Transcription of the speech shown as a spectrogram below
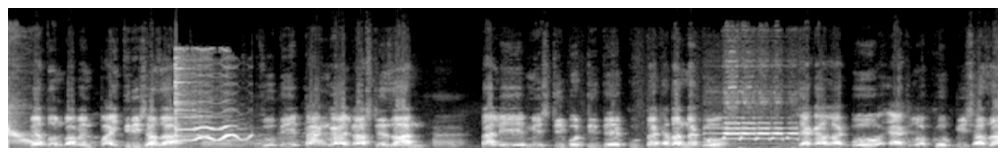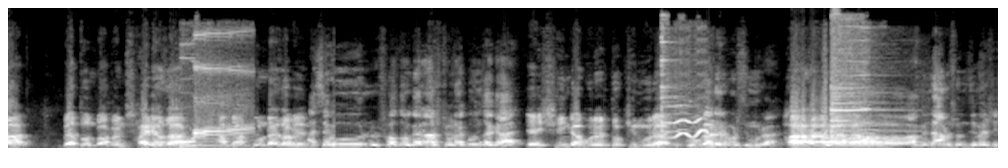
হ্যাঁ। বেতন পাবেন পঁয়ত্রিশ হাজার। যদি টাঙ্গাইল রাষ্ট্রে যান হ্যাঁ। তাহলে মিষ্টি পট্টিতে কুর্তা খেতার লাগবো। টাকা লাগবো এক লক্ষ বিশ হাজার বেতন পাবেন ষাট হাজার। আপনি আর কোনটায় যাবেন? আচ্ছা ওর সদরকার রাষ্ট্রটা কোন জায়গায়? এই সিঙ্গাপুরের দক্ষিণ মুরায়। গুগাড়ের পড়ছি মুরা হ্যাঁ হ্যাঁ হ্যাঁ, হ্যাঁ। আমি নাম শুনছি বেশি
